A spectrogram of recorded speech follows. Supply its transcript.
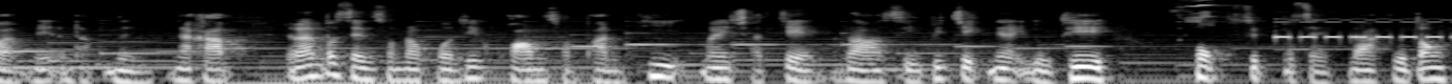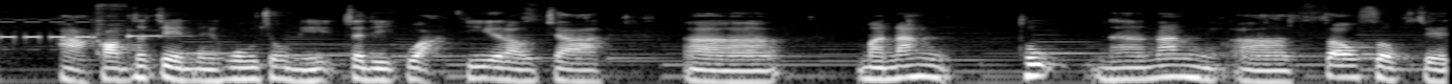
ก่อนเป็นอันดับหนึ่งนะครับดังนั้นเปอร์เซ็นต์สำหรับคนที่ความสัมพันธ์ที่ไม่ชัดเจนราศีพิจิกเนี่ยอยู่ที่ 60%นะคือต้องหาความชัดเจนในห่วงช่วงนี้จะดีกว่าที่เราจะามานั่งทุกนะนั่งเศร้าโศกเสีย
